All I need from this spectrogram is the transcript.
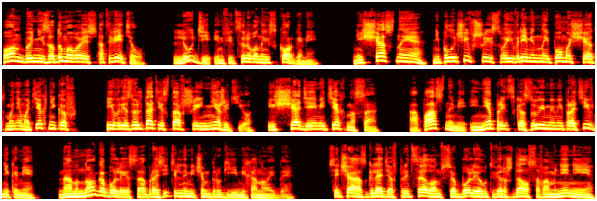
он бы, не задумываясь, ответил «Люди, инфицированные скоргами». Несчастные, не получившие своевременной помощи от мнемотехников и в результате ставшие нежитью, исчадиями техноса, опасными и непредсказуемыми противниками, намного более сообразительными, чем другие механоиды. Сейчас, глядя в прицел, он все более утверждался во мнении,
